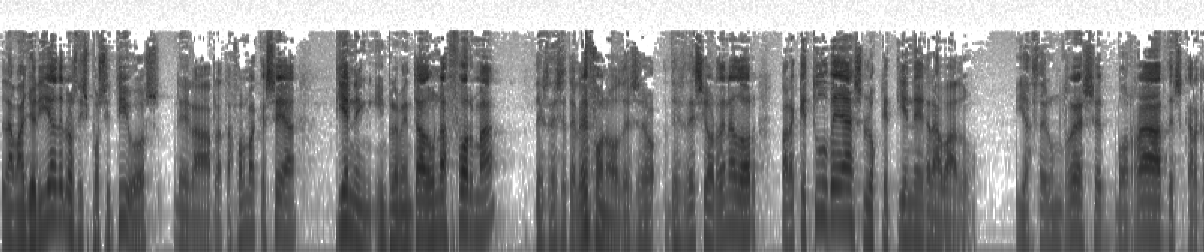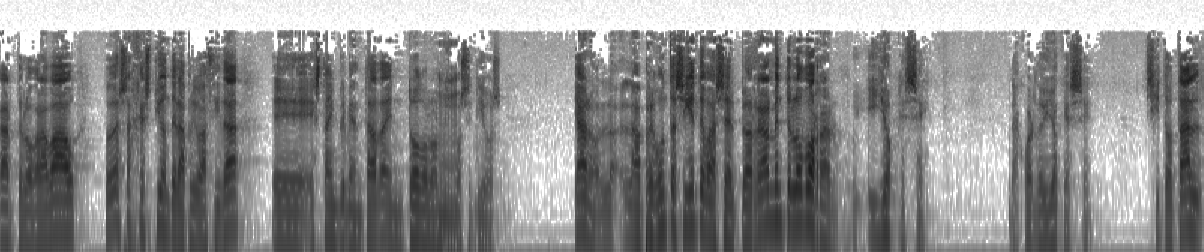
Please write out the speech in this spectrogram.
La mayoría de los dispositivos de la plataforma que sea tienen implementada una forma desde ese teléfono o desde, desde ese ordenador para que tú veas lo que tiene grabado y hacer un reset, borrar, descargarte lo grabado. Toda esa gestión de la privacidad eh, está implementada en todos los dispositivos. Claro, la, la pregunta siguiente va a ser, ¿pero realmente lo borran? Y yo qué sé. ¿De acuerdo? Y yo qué sé. Si total,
